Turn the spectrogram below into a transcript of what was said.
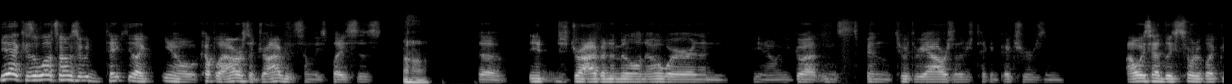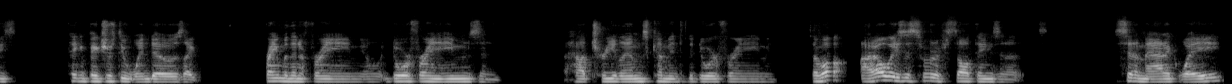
Yeah, because a lot of times it would take you like you know a couple hours to drive to some of these places. uh-huh Uh, you just drive in the middle of nowhere, and then you know you go out and spend two or three hours there just taking pictures. And I always had these sort of like these taking pictures through windows, like frame within a frame, you know, door frames, and how tree limbs come into the door frame. And so I've I always just sort of saw things in a cinematic way.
